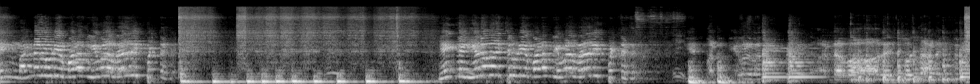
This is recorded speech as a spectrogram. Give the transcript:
என் மன்னருடைய மனம் இவ்வளவு வேலைப்பட்டது எங்கள் இளவரசருடைய மனம் எவ்வளவு வேலைப்பட்டது என் மனம் எவ்வளவு சொல்ல அடங்குமே,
